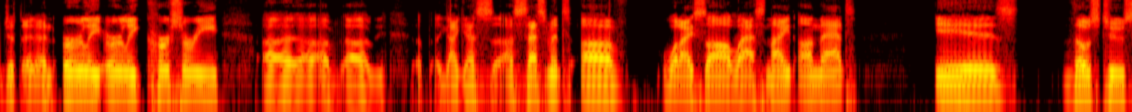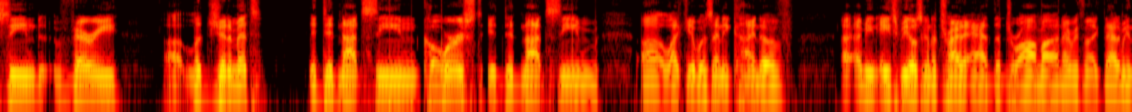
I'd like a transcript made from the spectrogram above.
just an early, early cursory, uh, uh, uh, I guess, assessment of what I saw last night on that is those two seemed very uh, legitimate. It did not seem coerced. It did not seem like it was any kind of. I mean, HBO is going to try to add the drama and everything like that. I mean,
